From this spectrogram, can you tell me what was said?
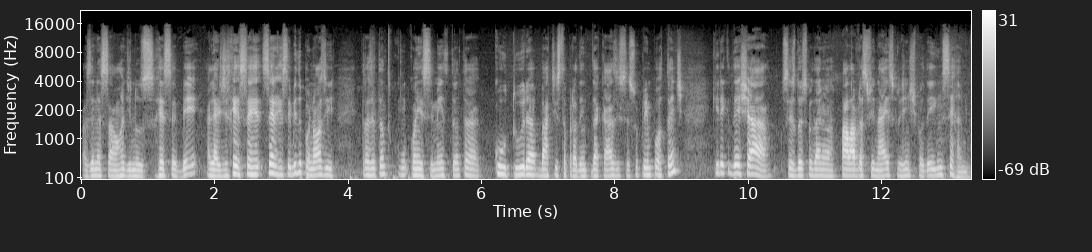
fazendo essa honra de nos receber, aliás, de ser recebido por nós e trazer tanto co- conhecimento, tanta cultura batista para dentro da casa, isso é super importante. Queria que deixar vocês dois para darem palavras finais para a gente poder ir encerrando.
